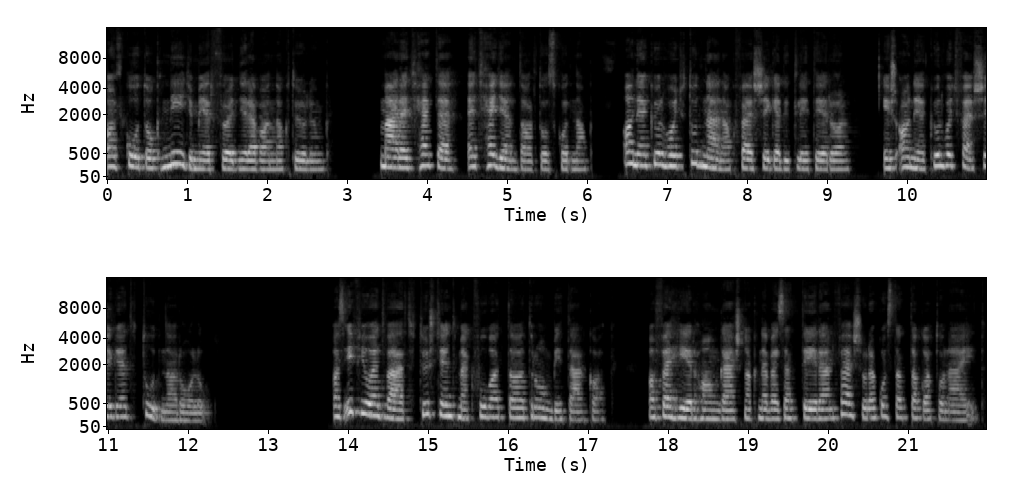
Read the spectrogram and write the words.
a skótok négy mérföldnyire vannak tőlünk. Már egy hete egy hegyen tartózkodnak, anélkül, hogy tudnának felséged itt létéről, és anélkül, hogy felséged tudna róluk. Az ifjú Edvard tüstént megfuvatta a trombitákat. A fehér hangásnak nevezett téren felsorakoztatta katonáit,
